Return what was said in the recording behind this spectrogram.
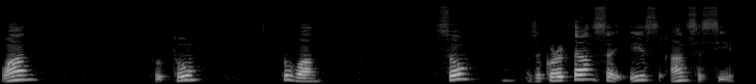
1 to 2 to 1 so the correct answer is answer C.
